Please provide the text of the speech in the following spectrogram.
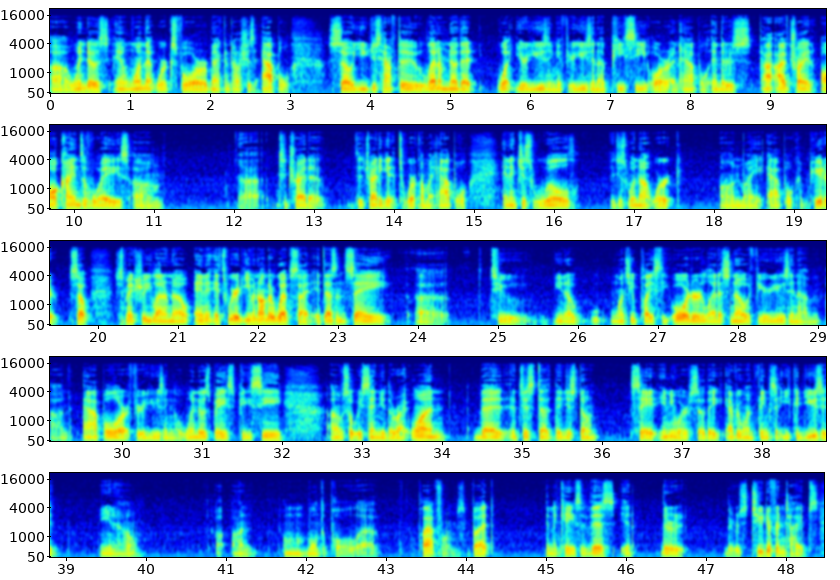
uh, Windows, and one that works for Macintosh's Apple. So you just have to let them know that what you're using if you're using a PC or an Apple. And there's I, have tried all kinds of ways um, uh, to try to to try to get it to work on my Apple, and it just will it just will not work on my Apple computer. So just make sure you let them know. And it's weird, even on their website, it doesn't say uh, to you know once you place the order, let us know if you're using a, an Apple or if you're using a Windows-based PC, um, so we send you the right one. That it just does, they just don't say it anywhere, so they everyone thinks that you could use it, you know, on multiple uh, platforms. But in the case of this, it there there's two different types,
